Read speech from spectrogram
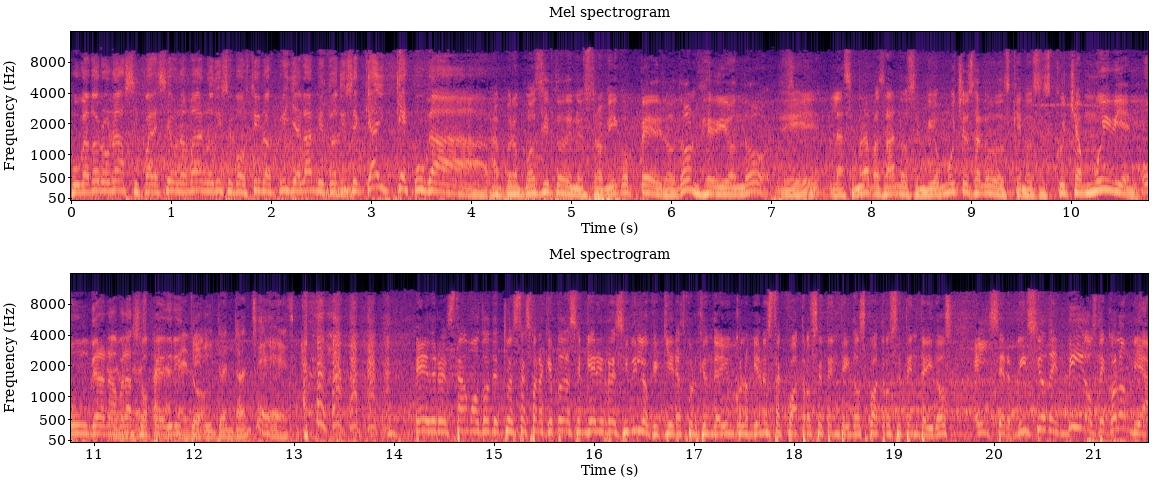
jugador Onasi. Parecía una mano, dice Faustino Asprilla. El árbitro dice que hay que jugar. A propósito de nuestro amigo Pedro Don Gediondo, eh, la semana pasada nos envió muchos saludos, que nos escucha muy bien. Un gran abrazo a Pedrito. entonces. Pedro, estamos donde tú estás para que puedas enviar y recibir lo que quieras, porque donde hay un colombiano está 472, 472, el servicio de envíos de Colombia.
